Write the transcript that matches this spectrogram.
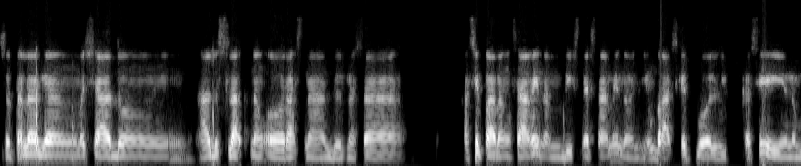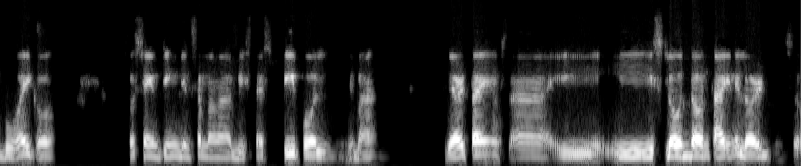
So talagang masyadong halos lahat ng oras na doon na sa kasi parang sa akin ang business namin noon yung basketball kasi yun ang buhay ko. So same thing din sa mga business people, di ba? There are times na i-slow down tayo ni Lord. So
